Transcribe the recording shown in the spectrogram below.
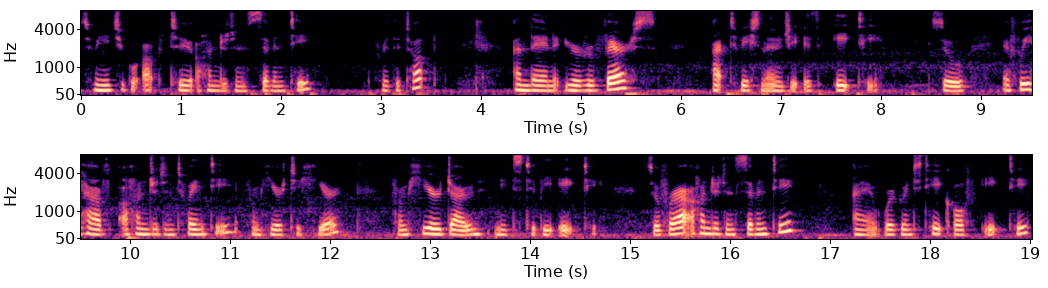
So we need to go up to 170 for the top. And then your reverse activation energy is 80. So if we have 120 from here to here, from here down needs to be 80. So if we're at 170, uh, we're going to take off 80.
